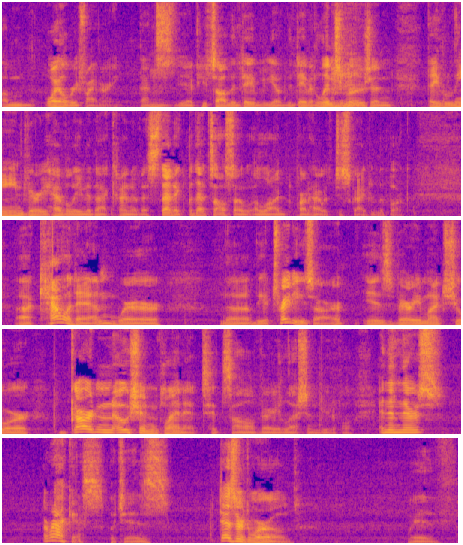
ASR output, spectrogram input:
um, oil refinery. That's you know, if you saw the David, you know, the David Lynch version, they leaned very heavily into that kind of aesthetic. But that's also a large part of how it's described in the book. Uh, Caladan, where the the Atreides are, is very much your garden ocean planet. It's all very lush and beautiful. And then there's Arrakis, which is desert world with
